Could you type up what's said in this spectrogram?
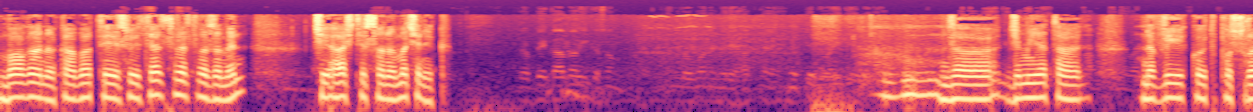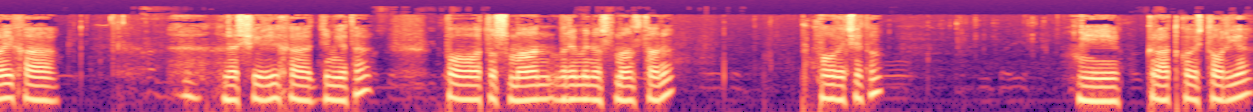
Бога на Каба, те свидетелства за мен, че аз ще стана мъченик. За джамията Нави, които построиха, разшириха джамията, по Осман, време на Осман стана повечето. И кратко история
